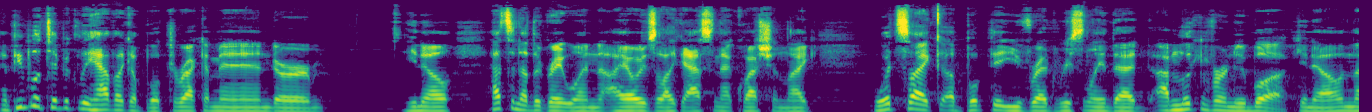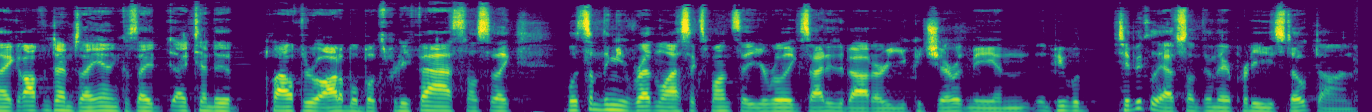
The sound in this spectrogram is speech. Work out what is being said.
And people typically have like a book to recommend or, you know, that's another great one. I always like asking that question. Like, what's like a book that you've read recently that I'm looking for a new book, you know? And like oftentimes I am because I, I tend to plow through audible books pretty fast. And I'll say like, what's something you've read in the last six months that you're really excited about or you could share with me? And, and people typically have something they're pretty stoked on.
